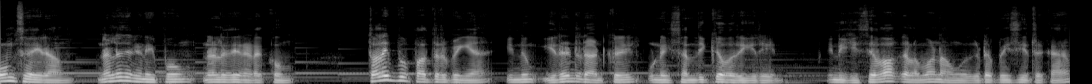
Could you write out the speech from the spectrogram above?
ஓம் சாய்ராம். நல்லது நினைப்போம் நல்லதே நடக்கும். தலைப்பு பார்த்துருப்பீங்க. இன்னும் இரண்டு நாட்களில் உன்னை சந்திக்க வருகிறேன். இன்றைக்கி செவ்வாய்க்கிழமை நான் உங்ககிட்ட பேசிகிட்டு இருக்கேன்.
